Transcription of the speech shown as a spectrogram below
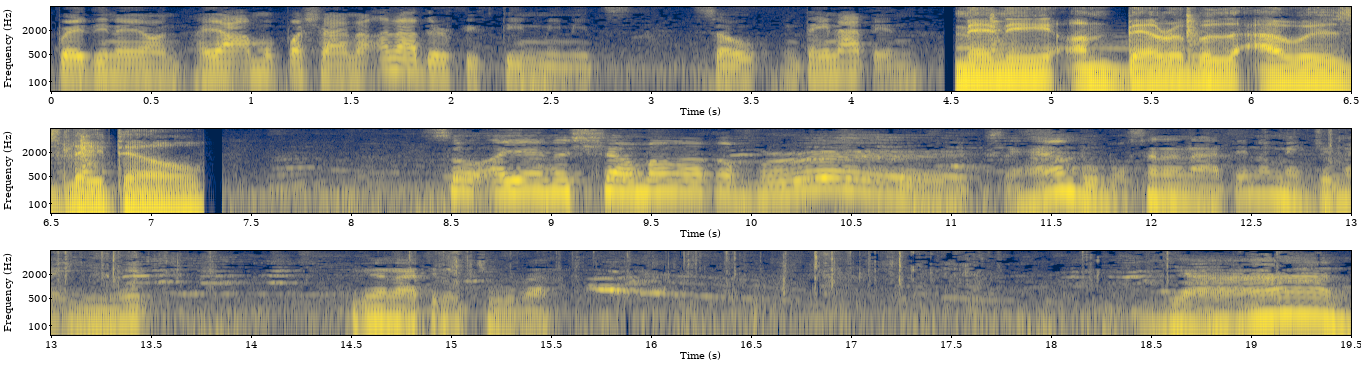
pwede na yon. Hayaan mo pa siya ng another 15 minutes. So, hintayin natin. Many unbearable hours later. So, ayan na siya mga ka-berks. Ayan, bubuksan na natin. Oh, medyo mainit. Tingnan natin itsura. Ayan.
